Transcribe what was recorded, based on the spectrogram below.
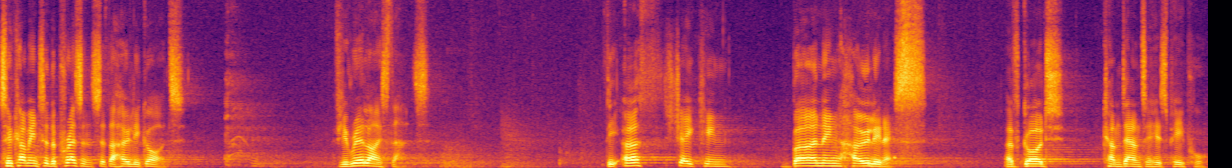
to come into the presence of the Holy God. Have you realized that? The earth shaking, burning holiness of God come down to his people.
